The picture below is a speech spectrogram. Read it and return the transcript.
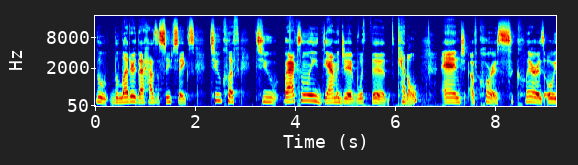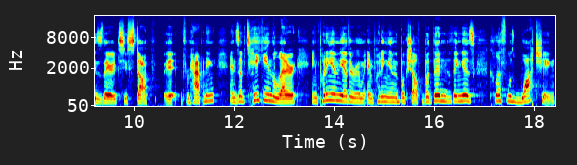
the, the, letter that has the sweepstakes to Cliff to by accidentally damage it with the kettle. And of course, Claire is always there to stop it from happening. Ends up taking the letter and putting it in the other room and putting it in the bookshelf. But then the thing is, Cliff was watching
